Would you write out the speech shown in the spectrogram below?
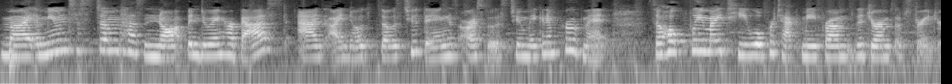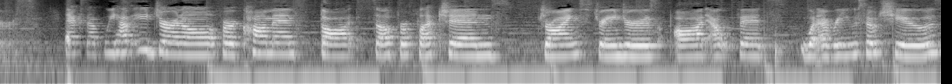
my immune system has not been doing her best and I know that those two things are supposed to make an improvement. So hopefully my tea will protect me from the germs of strangers. Next up, we have a journal for comments, thoughts, self-reflections, drawing strangers, odd outfits, whatever you so choose.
